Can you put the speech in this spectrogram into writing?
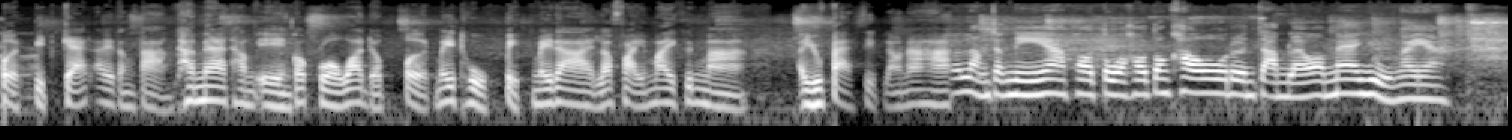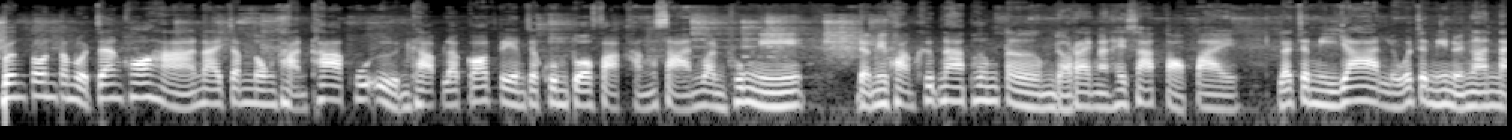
เปิดปิดแก๊สอะไรต่าง ๆ ถ้าแม่ทำเองก็กลัวว่าเดี๋ยวเปิดไม่ถูกปิดไม่ได้ แล้วไฟไหม้ขึ้นมา อายุ 80 แล้วนะฮะแล้วหลังจากนี้อะพอตัวเขาต้องเข้าเรือนจำแล้วอะแม่อยู่ไงอะเบื้องต้นตำรวจแจ้งข้อหานายจำนงฐานฆ่าผู้อื่นครับแล้วก็เตรียมจะคุมตัวฝากขังศาลวันพรุ่งนี้ เดี๋ยวมีความคืบหน้าเพิ่มเติมเดี๋ยวรายงานให้ทราบต่อไป และจะมีญาติหรือว่าจะมีหน่วยงานไหน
